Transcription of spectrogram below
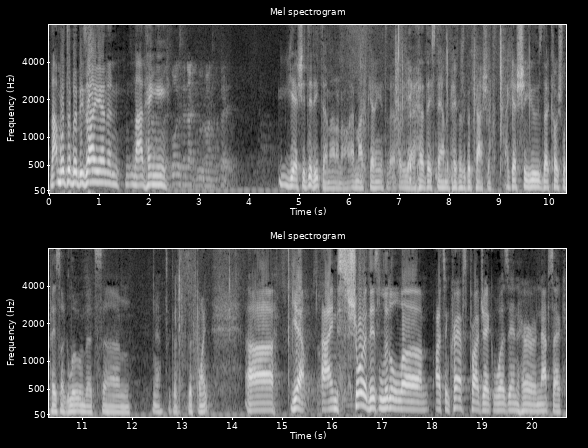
not mutter bizayin and not hanging. As long as they're not glued onto the paper. Yeah, she did eat them. I don't know. I'm not getting into that. But yeah, had they stay on the paper is a good kasha. I guess she used that kosher pesach glue. That's um, yeah, it's a good good point. Uh, yeah, I'm sure this little uh, arts and crafts project was in her knapsack,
